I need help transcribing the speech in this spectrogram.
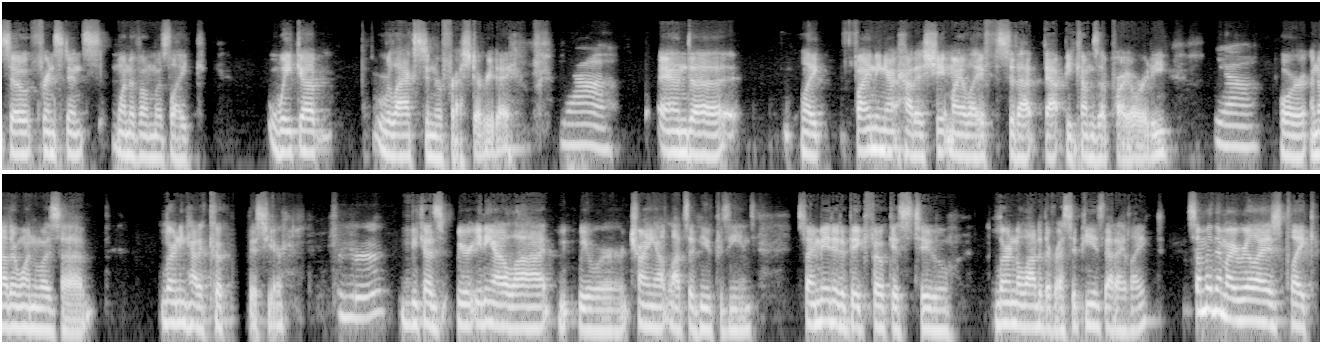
So, for instance, one of them was like wake up relaxed and refreshed every day. Yeah. And uh, like finding out how to shape my life so that that becomes a priority. Yeah. Or another one was uh, learning how to cook this year mm-hmm. because we were eating out a lot. We were trying out lots of new cuisines. So I made it a big focus to learn a lot of the recipes that I liked. Some of them I realized like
